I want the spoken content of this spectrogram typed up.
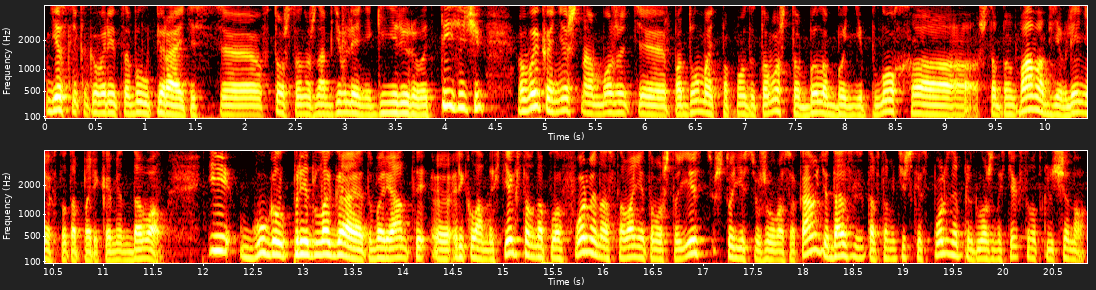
если, как говорится, вы упираетесь э, в то, что нужно объявление генерировать тысячи, вы, конечно, можете подумать по поводу того, что было бы неплохо, чтобы вам объявление кто-то порекомендовал. И Google предлагает варианты э, рекламных текстов на платформе на основании того, что есть, что есть уже у вас в аккаунте, если это автоматическое использование предложенных текстов отключено.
